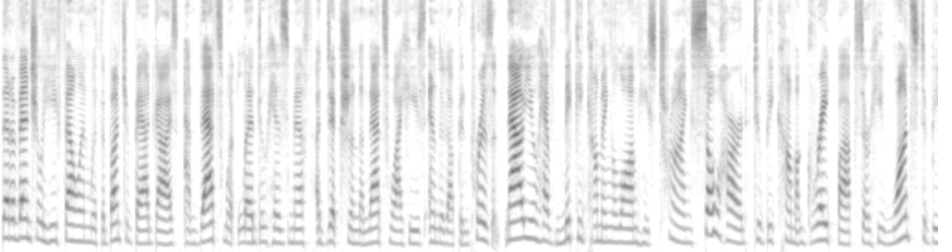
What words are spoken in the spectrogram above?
that eventually he fell in with a bunch of bad guys, and that's what led to his meth addiction, and that's why he's ended up in prison. Now you have Mickey coming along. He's trying so hard to become a great boxer. He wants to be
